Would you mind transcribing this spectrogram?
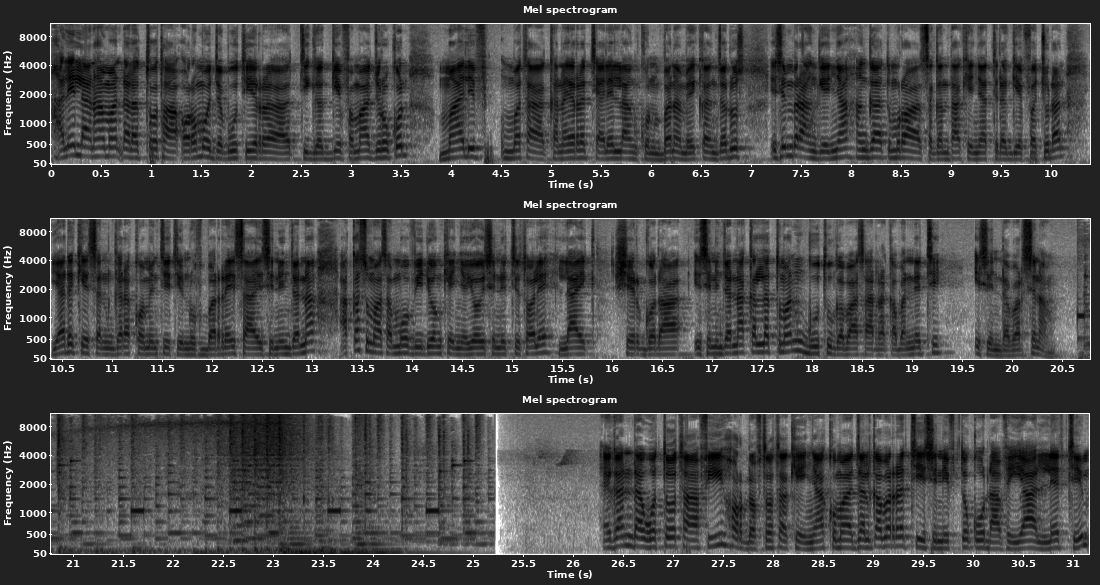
Haleellaan hamaan dhalattoota Oromoo Jabuutii irratti gaggeeffamaa jiru kun maaliif uummata kana irratti haleellaan kun baname kan jedhus? Isin biraan geenya hanga xumura sagantaa keenyaatti dhaggeeffachuudhaan yaada keessan gara koomentiitiin nuuf barreessaa isiniin jenna. Akkasumas ammoo viidiyoon keenya yoo isinitti tole laayik sheer godhaa isiniin jenna. Kallattumaan guutuu gabaasaa irra qabannetti isin dabarsina. Egaan daawwattootaa fi hordoftoota keenya akkuma jalqaba irratti isiniif tuquudhaaf yaalletti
